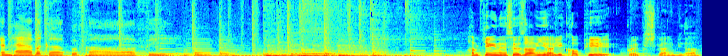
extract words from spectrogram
and have a cup of coffee. 함께 있는 세상 이야기 커피 브레이크 시간입니다.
